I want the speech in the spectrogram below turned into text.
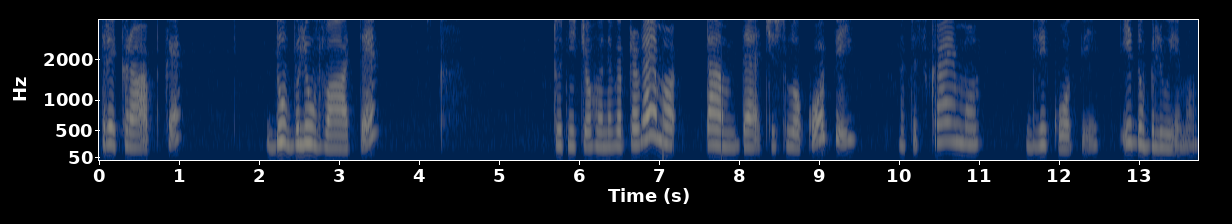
три крапки, дублювати. Тут нічого не виправляємо. Там, де число копій, натискаємо дві копії і дублюємо.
